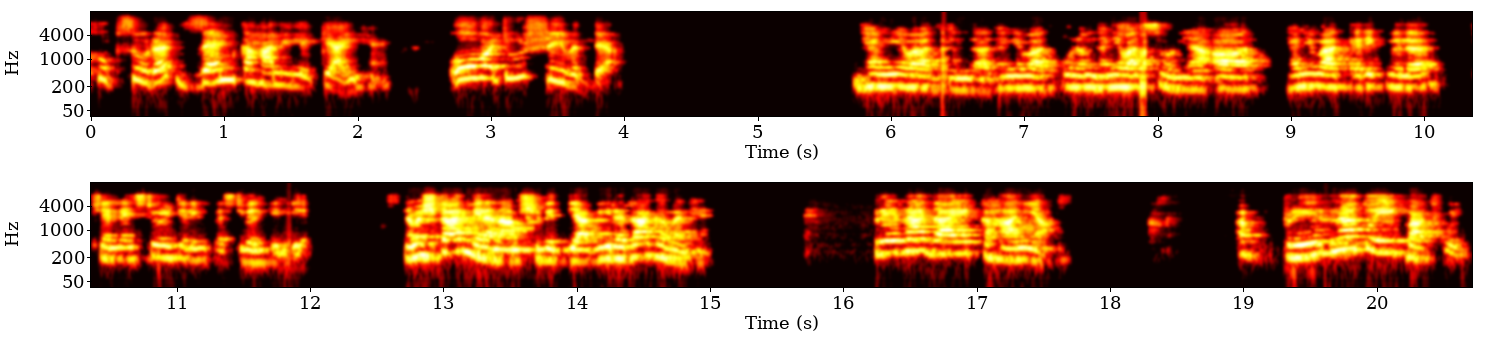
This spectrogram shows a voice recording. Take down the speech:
खूबसूरत जैन कहानी लेके आई हैं। ओवर टू श्री विद्या धन्यवाद वृंदा, धन्यवाद पूनम, धन्यवाद सोनिया और धन्यवाद Eric Miller, Chennai story telling festival के लिए। नमस्कार, मेरा नाम श्री विद्या वीर राघवन है। प्रेरणादायक कहानियाँ। अब प्रेरणा तो एक बात हुई,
